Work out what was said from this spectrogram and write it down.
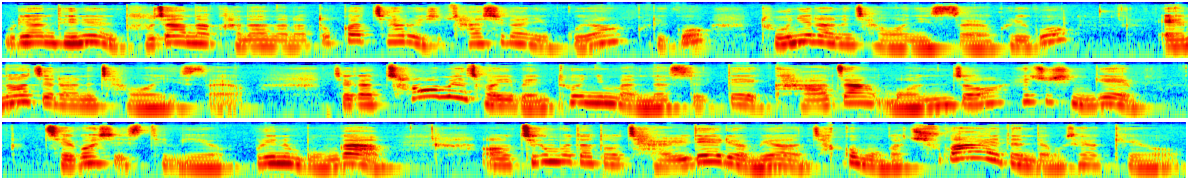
우리한테는 부자나 가난하나 똑같이 하루 24시간이 있고요. 그리고 돈이라는 자원이 있어요. 그리고 에너지라는 자원이 있어요. 제가 처음에 저희 멘토님 만났을 때 가장 먼저 해주신 게 제거 시스템이에요. 우리는 뭔가 어, 지금보다 더 잘 되려면 자꾸 뭔가 추가해야 된다고 생각해요.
